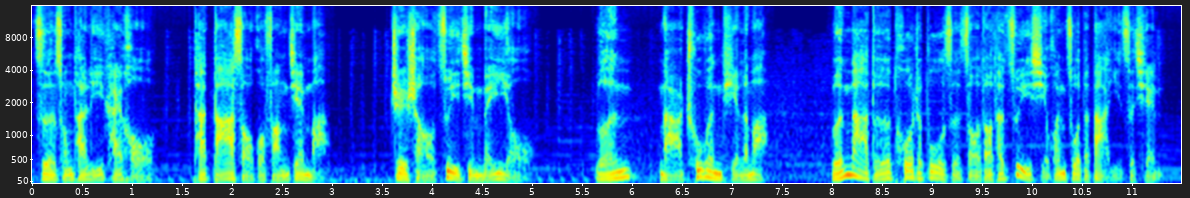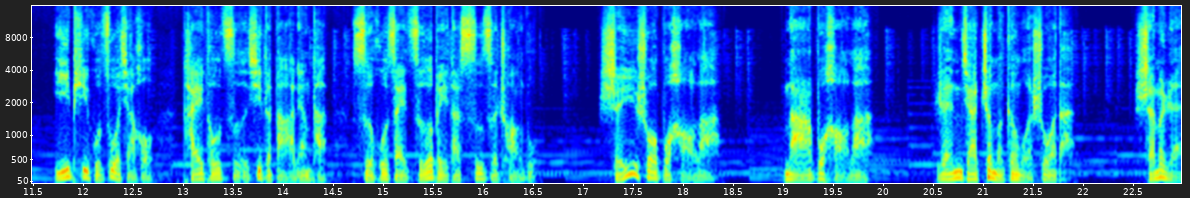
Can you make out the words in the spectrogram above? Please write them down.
自从他离开后，他打扫过房间吗？至少最近没有。伦，哪出问题了吗？伦纳德拖着步子走到他最喜欢坐的大椅子前，一屁股坐下后，抬头仔细地打量他，似乎在责备他私自闯入。谁说不好了？哪儿不好了？人家这么跟我说的。什么人？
